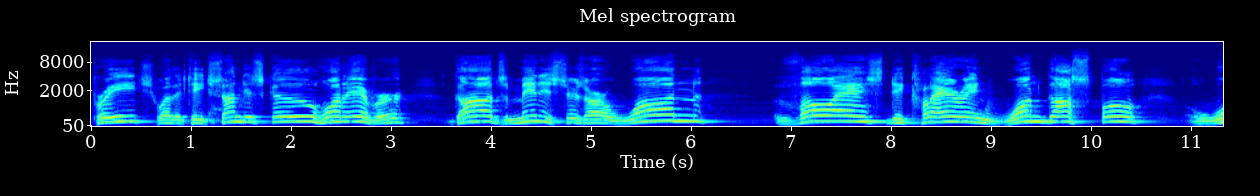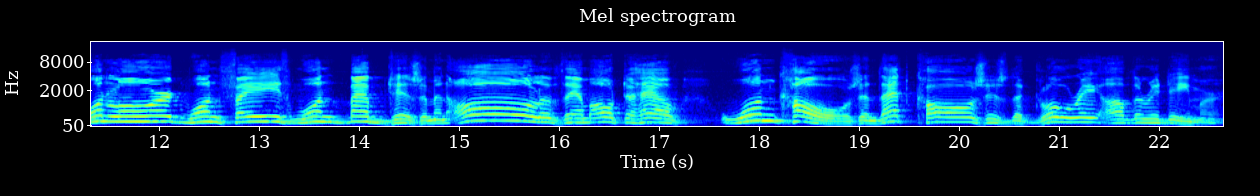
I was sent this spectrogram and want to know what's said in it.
preach, whether they teach Sunday school, whatever, God's ministers are one voice declaring one gospel, one Lord, one faith, one baptism, and all of them ought to have one cause, and that cause is the glory of the Redeemer.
